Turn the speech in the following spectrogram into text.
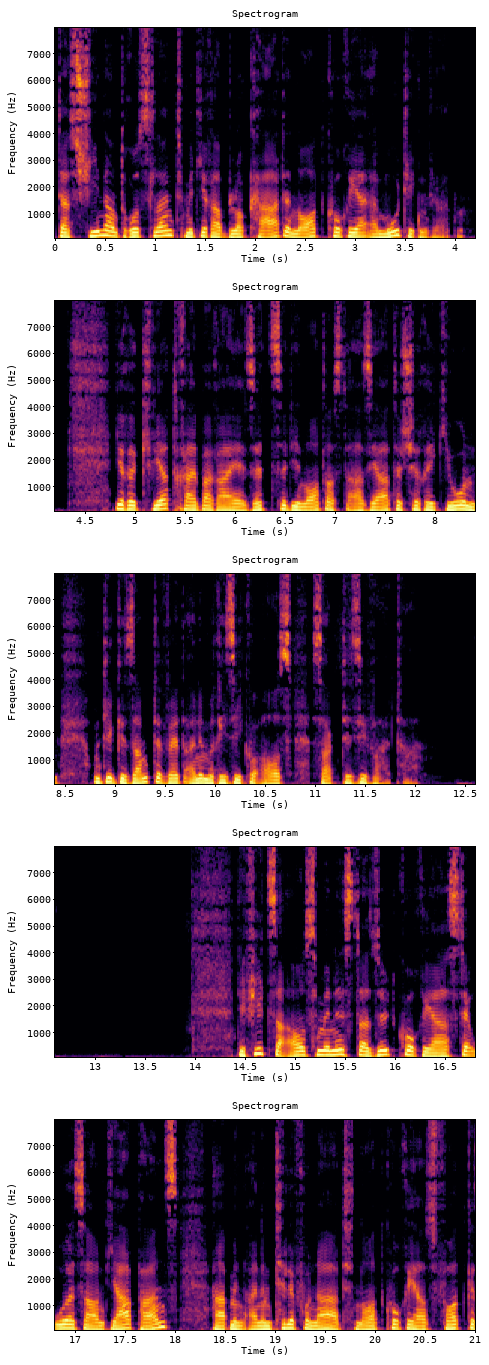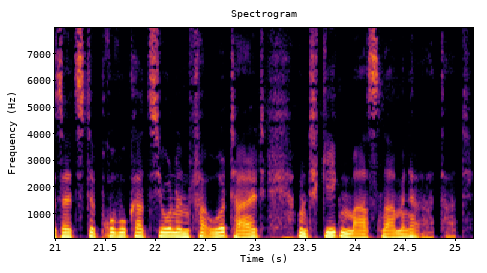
dass China und Russland mit ihrer Blockade Nordkorea ermutigen würden. Ihre Quertreiberei setze die nordostasiatische Region und die gesamte Welt einem Risiko aus, sagte sie weiter. Die Vize-Außenminister Südkoreas, der USA und Japans haben in einem Telefonat Nordkoreas fortgesetzte Provokationen verurteilt und Gegenmaßnahmen erörtert.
